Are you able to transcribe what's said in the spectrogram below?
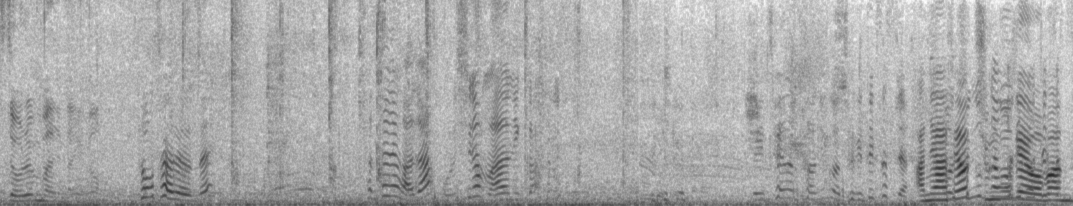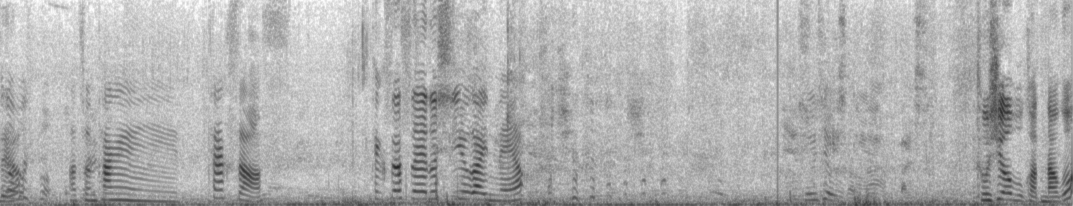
진짜 오랜만이다 이거 저거 타야 되는데? 천천히 가자. 우리 시간 많으니까. 여기 차이나타운이고 저기 텍사스야. 안녕하세요. 어, 중국 중국에 와봤는데요. 아, 전 당연히 텍사스. 텍사스에도 CU가 있네요. 도시오브 간다. 도시어부 간다고?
